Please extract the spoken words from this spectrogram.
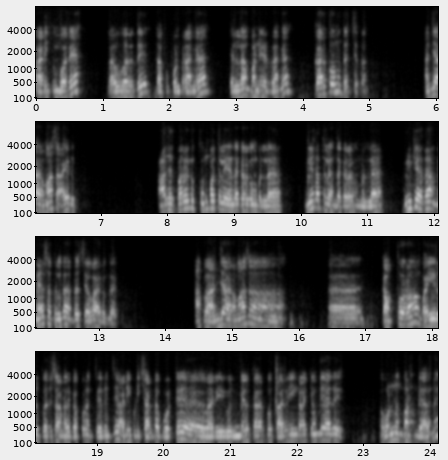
படிக்கும் போதே லவ் வருது தப்பு பண்றாங்க எல்லாம் பண்ணிடுறாங்க கற்பமும் தச்சிடுறாங்க. ஆறு மாசம் ஆயிடுது. அது பிறகு கும்பத்துல எந்த கிரகமும் இல்ல மீனத்துல எந்த கிரகமும் இல்ல இங்கதான் மேசத்துல தான் அந்த செவ்வாய் இருந்தாரு. அப்ப அஞ்சாறு மாசம் அப்புறம் வயிறு பெருசானதுக்கு அப்புறம் தெரிஞ்சு அடிப்படி சண்டை போட்டு வரி உண்மையில கருப்பு கருவியும் கலைக்க முடியாது. ஒன்றும் பண்ண முடியாதுன்னு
